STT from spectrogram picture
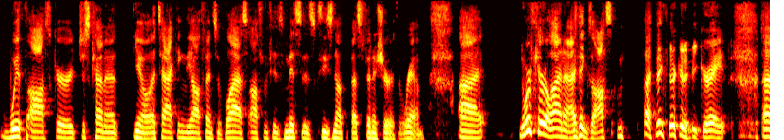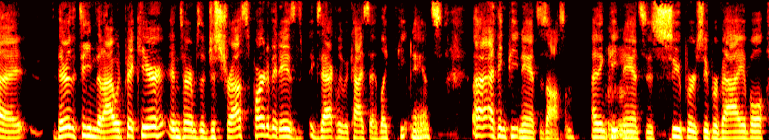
with Oscar just kind of, you know, attacking the offensive glass off of his misses because he's not the best finisher at the rim. Uh, North Carolina, I think is awesome. I think they're going to be great. Uh, they're the team that I would pick here in terms of just trust. Part of it is exactly what Ky said, like Pete Nance. Uh, I think Pete Nance is awesome. I think Pete Nance is super, super valuable.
